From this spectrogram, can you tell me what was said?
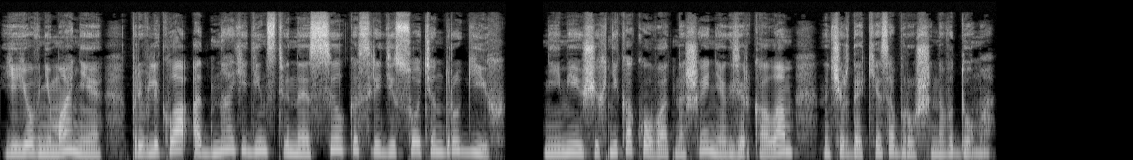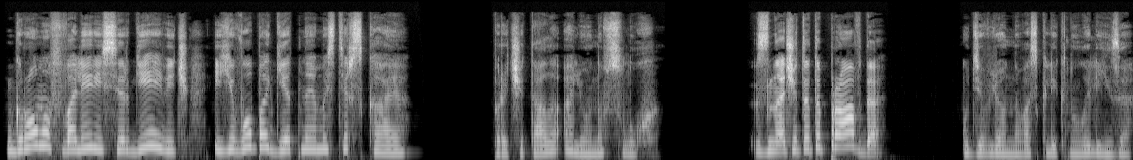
Ее внимание привлекла одна единственная ссылка среди сотен других, не имеющих никакого отношения к зеркалам на чердаке заброшенного дома. «Громов Валерий Сергеевич и его багетная мастерская», прочитала Алена вслух. «Значит, это правда!» удивленно воскликнула Лиза.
